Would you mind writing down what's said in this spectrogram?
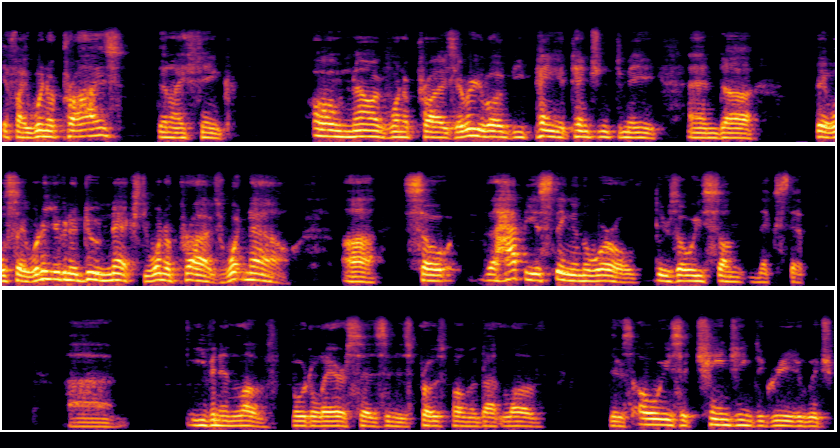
If I win a prize, then I think, oh, now I've won a prize. Everybody will be paying attention to me. And uh, they will say, what are you going to do next? You won a prize. What now? Uh, so the happiest thing in the world, there's always some next step. Uh, even in love, Baudelaire says in his prose poem about love, there's always a changing degree to which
